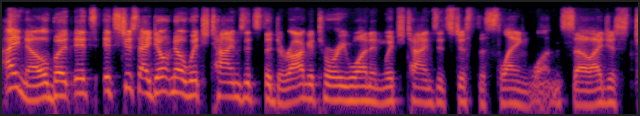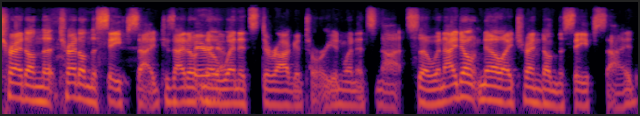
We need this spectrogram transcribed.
I know, but it's it's just I don't know which times it's the derogatory one and which times it's just the slang one. So I just tread on the tread on the safe side because I don't Fair know enough. when it's derogatory and when it's not. So when I don't know, I trend on the safe side.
